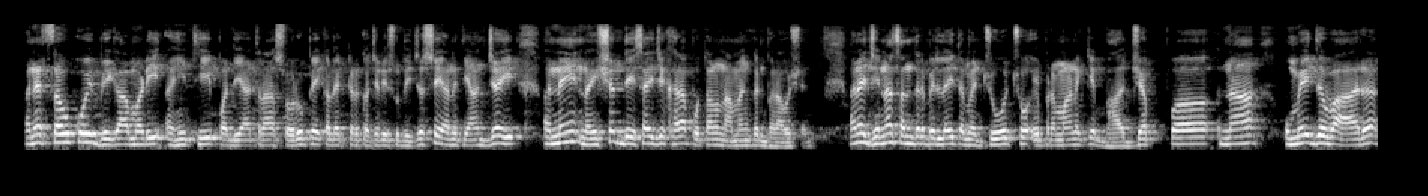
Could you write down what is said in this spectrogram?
અને સૌ કોઈ ભેગા મળી અહીંથી પદયાત્રા સ્વરૂપે કલેક્ટર કચેરી સુધી જશે અને ત્યાં જઈ અને નૈશદ દેસાઈ જે ખરા પોતાનું નામાંકન ભરાવશે. અને જેના સંદર્ભે લઈ તમે જુઓ છો એ પ્રમાણે કે ભાજપના ઉમેદવાર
